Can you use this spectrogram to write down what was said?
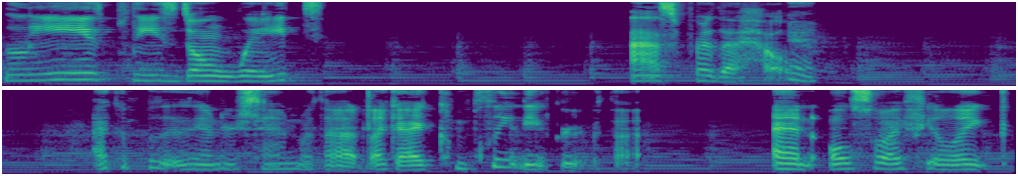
please, please don't wait. Ask for the help. Yeah. I completely understand with that. Like I completely agree with that. And also I feel like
